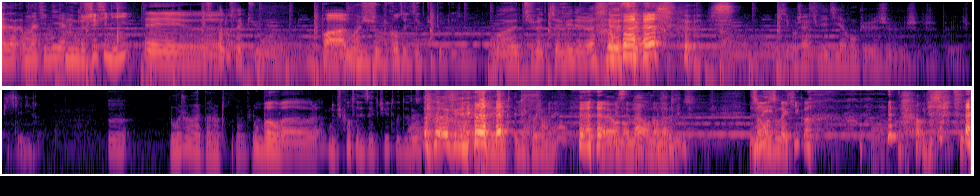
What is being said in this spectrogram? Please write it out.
Euh, on a fini avec. Donc, J'ai fini et. euh, J'ai pas d'autres actus, moi. Pas. Moi, je je- sais quand t'as des actus, toi. Bah, tu vas te calmer déjà. Mais c'est qu'en général, tu les dis avant que je, je, je, je puisse les dire. Mm. Moi j'en ai pas d'autres non plus. Bon, bah voilà. Depuis quand t'as des actus, toi, de toute des, des fois j'en ai. Oui, on en a, on en a tous. Genre Mais- Uzumaki, quoi. oh, mais.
